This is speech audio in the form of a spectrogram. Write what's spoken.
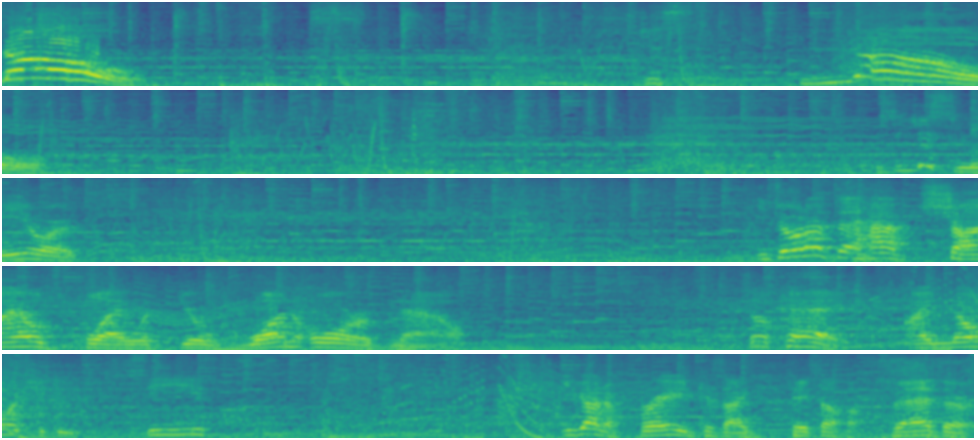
No! Just... No! Me, or... You don't have to have child's play with your one orb now. It's okay. I know what you can see. You got afraid because I picked up a feather.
